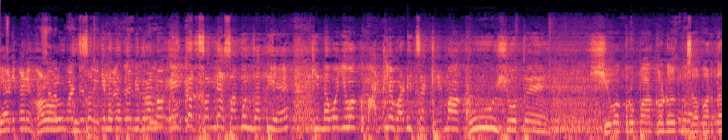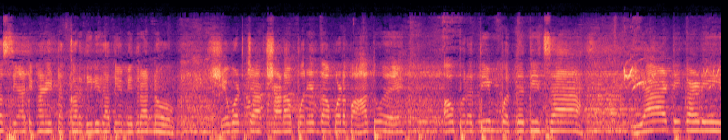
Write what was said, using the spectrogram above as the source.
या ठिकाणी हळूहळू धुसर केलं जातंय. मित्रांनो एकच संध्या सांगून जातीये की नवयुवक बाटलेवाडीचा खेमा खुश होतोय. शिवकृपाकडून जबरदस्त या ठिकाणी टक्कर दिली जाते मित्रांनो. शेवटच्या क्षणापर्यंत आपण पाहतोय अप्रतिम पद्धतीचा या ठिकाणी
